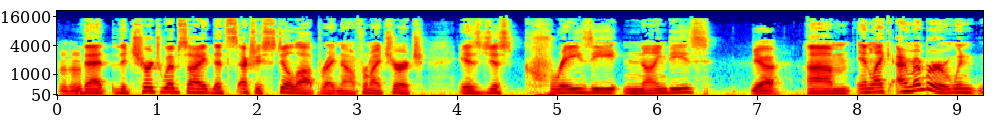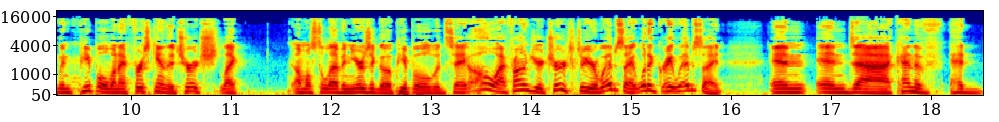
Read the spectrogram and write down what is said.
Mm-hmm. that the church website that's actually still up right now for my church is just crazy 90s. yeah. Um, and like I remember when when people when I first came to the church like almost 11 years ago, people would say, "Oh, I found your church through your website. What a great website!" And and uh, kind of had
